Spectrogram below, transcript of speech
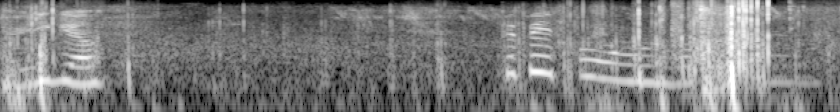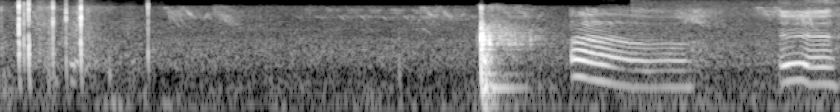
there you go. Beep, beep, boom. Oh. Ugh.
